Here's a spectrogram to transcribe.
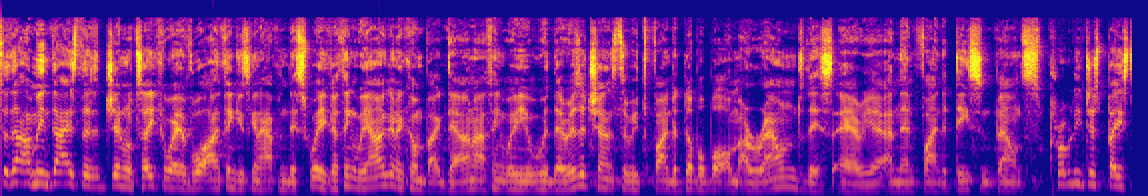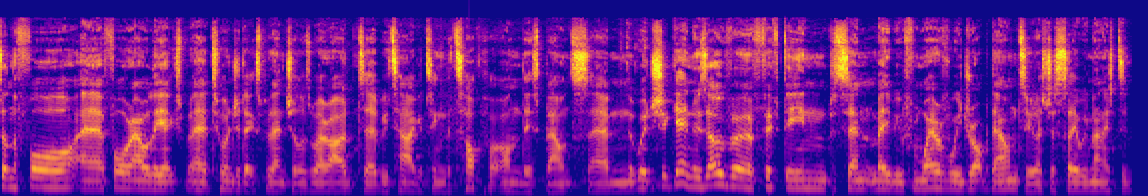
So that I mean that is the general takeaway of what I think is going to happen this week. I think we are going to come back down. I think we, we there is a chance that we find a double bottom around this area and then find a decent bounce, probably just based on the four uh, four hourly exp- uh, 200 exponential is where I'd uh, be targeting the top on this bounce, um, which again is over 15% maybe from wherever we drop down to. Let's just say we managed to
